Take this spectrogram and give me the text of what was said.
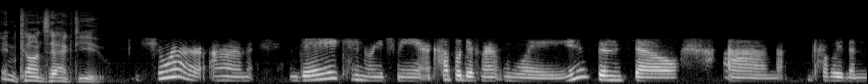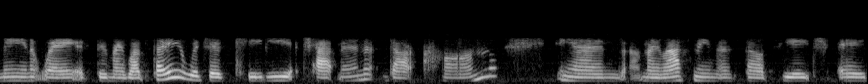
and contact you? Sure. Um, they can reach me a couple different ways. And so, um, probably the main way is through my website, which is katiechapmon.com. And my last name is spelled C H A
